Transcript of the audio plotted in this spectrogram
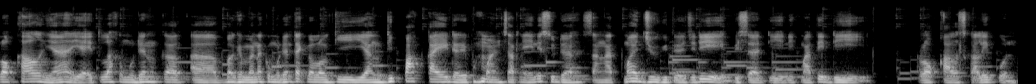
lokalnya, ya itulah kemudian ke uh, bagaimana kemudian teknologi yang dipakai dari pemancarnya ini sudah sangat maju gitu ya. Jadi bisa dinikmati di lokal sekalipun.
